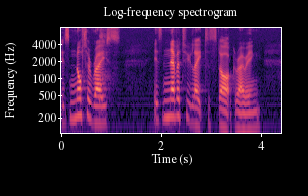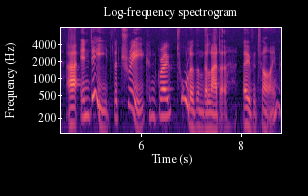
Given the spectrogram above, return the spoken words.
It's not a race. It's never too late to start growing. Uh, indeed, the tree can grow taller than the ladder over time.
